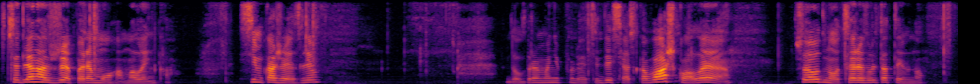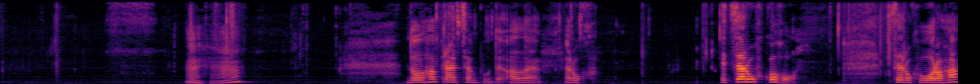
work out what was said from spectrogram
це для нас вже перемога маленька. Сімка жезлів. Добре, маніпуляції. Десятка. Важко, але все одно це результативно. Угу. Довга праця буде, але рух. І це рух кого? Це рух ворога,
